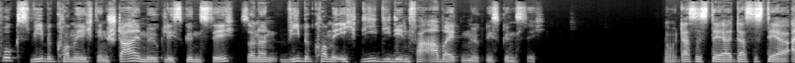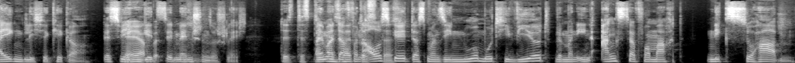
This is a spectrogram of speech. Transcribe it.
guckst, wie bekomme ich den Stahl möglichst günstig, sondern wie bekomme ich die, die den verarbeiten, möglichst günstig. So, das ist der, das ist der eigentliche Kicker. Deswegen ja, ja, geht es den Menschen so schlecht. Das, das Weil man davon halt, dass, ausgeht, dass man sie nur motiviert, wenn man ihnen Angst davor macht, nichts zu haben.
